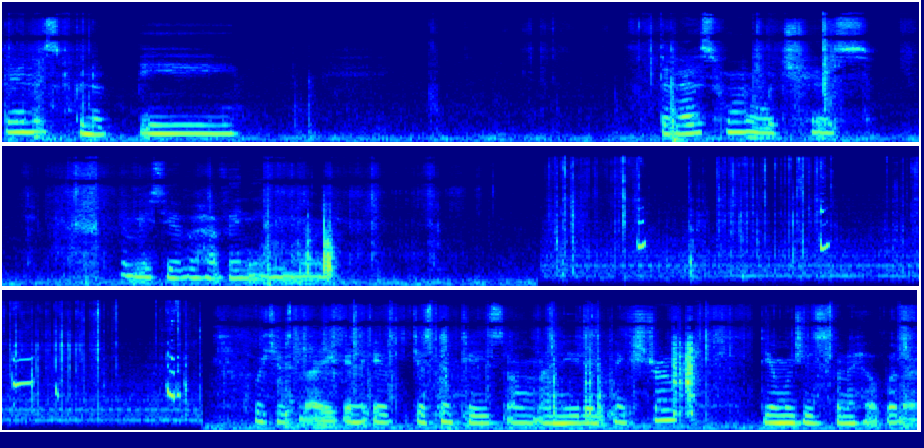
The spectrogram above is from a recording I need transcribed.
then it's gonna be last one which is let me see if I have any more. Which is like and if just in case um I need an extra the emoji is gonna help a lot.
